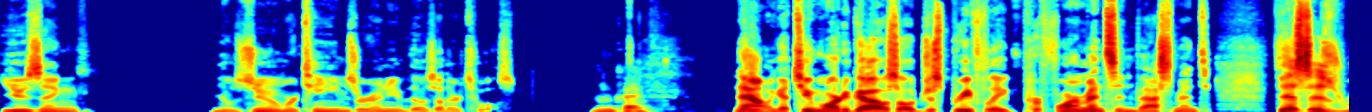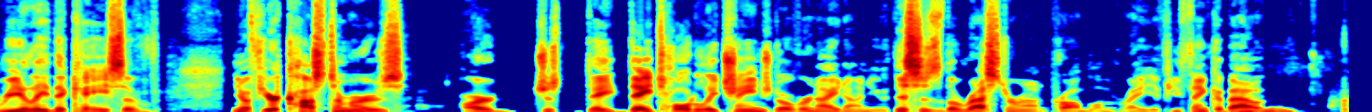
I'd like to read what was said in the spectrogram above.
using you know, Zoom or Teams or any of those other tools. Okay. Now, we got two more to go. So, just briefly, performance investment. This is really the case of, you know, if your customers are just they they totally changed overnight on you. This is the restaurant problem, right? If you think about mm-hmm.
